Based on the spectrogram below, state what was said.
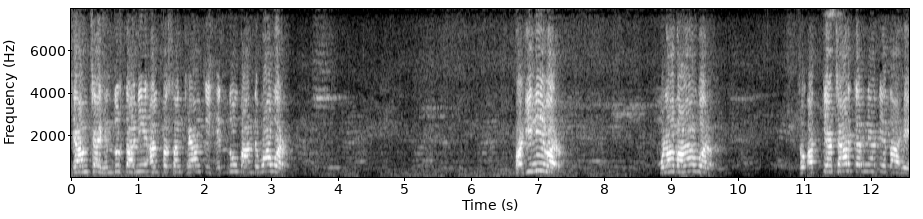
जे आमच्या हिंदुस्थानी अल्पसंख्याक हिंदू बांधवावर भगिनीवर मुलाबाळावर जो अत्याचार करण्यात येत आहे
